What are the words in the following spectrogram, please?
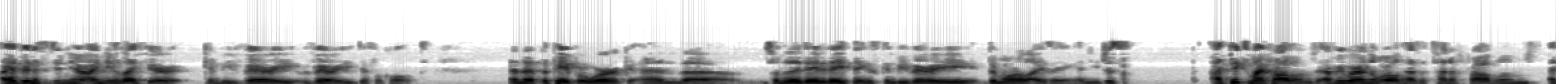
I had been a student here. I knew life here can be very, very difficult. And that the paperwork and the, some of the day to day things can be very demoralizing and you just I picked my problems. Everywhere in the world has a ton of problems, a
